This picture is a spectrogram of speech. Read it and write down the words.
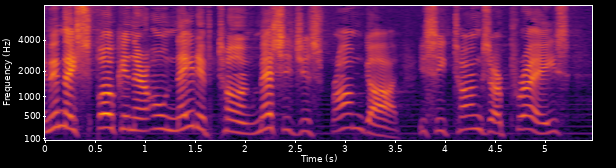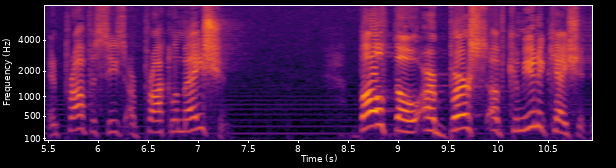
And then they spoke in their own native tongue messages from God. You see, tongues are praise and prophecies are proclamation. Both, though, are bursts of communication.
